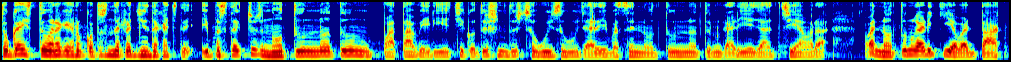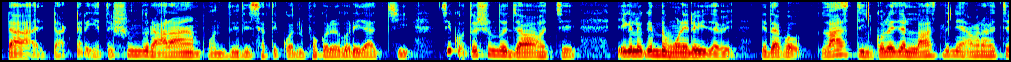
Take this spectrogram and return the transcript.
তো গাইস তোমাকে এখন কত সুন্দর একটা জিনিস দেখাচ্ছে এই পাশে দেখছ নতুন নতুন পাতা বেরিয়েছে কত সুন্দর সবুজ সবুজ আর এই পাশে নতুন নতুন গাড়িয়ে যাচ্ছি আমরা আবার নতুন গাড়ি কি আবার ডাক্তার ডাক্তারে এত সুন্দর আরাম বন্ধুদের সাথে গল্প করে করে যাচ্ছি সে কত সুন্দর যাওয়া হচ্ছে এগুলো কিন্তু মনে রয়ে যাবে এ দেখো লাস্ট দিন কলেজের লাস্ট দিনে আমরা হচ্ছে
